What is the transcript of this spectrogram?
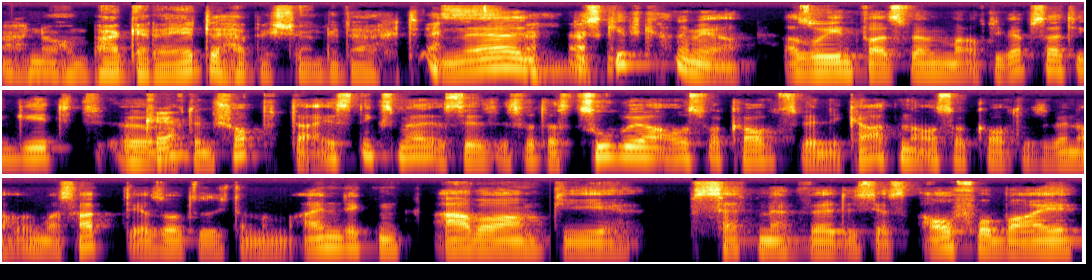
Ach, noch ein paar Geräte, habe ich schon gedacht. Ne, es gibt keine mehr. Also jedenfalls, wenn man auf die Webseite geht, äh, okay. äh, auf dem Shop, da ist nichts mehr. Es, es, wird das Zubehör ausverkauft, es werden die Karten ausverkauft. Also wer noch irgendwas hat, der sollte sich dann noch eindecken. Aber die Setmap-Welt ist jetzt auch vorbei.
